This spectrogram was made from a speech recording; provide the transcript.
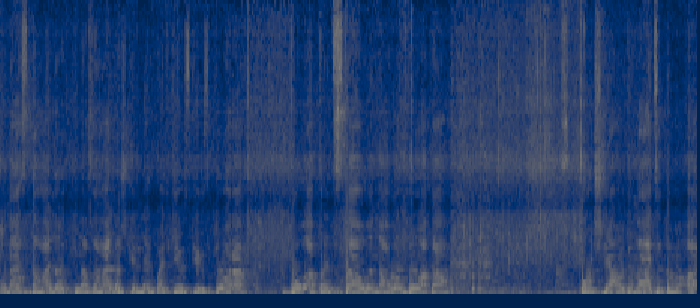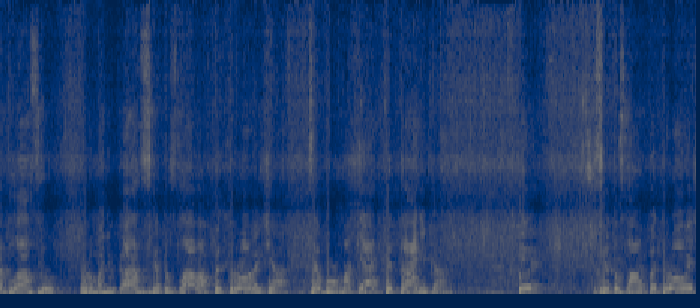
У нас на загальношкільних батьківських зборах була представлена робота учня 11 А класу Романюка Святослава Петровича. Це був макет Титаніка. І Святослав Петрович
